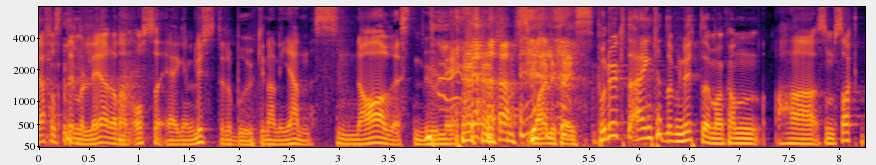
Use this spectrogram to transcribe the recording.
Derfor stimulerer den også egen lyst til å bruke den igjen snarest mulig. Smiley face. Produktet er enkelt å benytte. Man kan ha, som sagt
